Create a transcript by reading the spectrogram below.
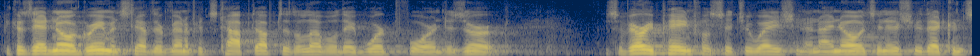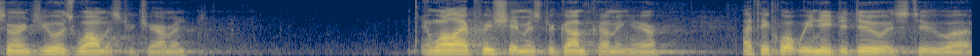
because they had no agreements to have their benefits topped up to the level they have worked for and deserved. It's a very painful situation, and I know it's an issue that concerns you as well, Mr. Chairman. And while I appreciate Mr. Gump coming here, I think what we need to do is to uh,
